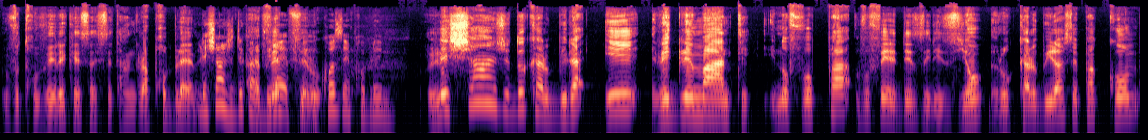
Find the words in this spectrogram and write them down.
vous trouverez que c'est un grand problème. L'échange de carburant cause un problème. L'échange de carburant est réglementé. Il ne faut pas vous faire des illusions. Le carburant, ce n'est pas comme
